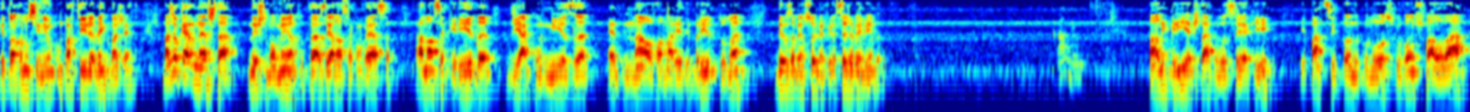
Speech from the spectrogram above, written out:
e toca no sininho, compartilha, vem com a gente. Mas eu quero nesta, neste momento trazer a nossa conversa a nossa querida diaconisa Ednalva Maria de Brito, não é? Deus abençoe, minha filha. Seja bem-vinda. Amém. A alegria estar com você aqui e participando conosco, vamos falar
